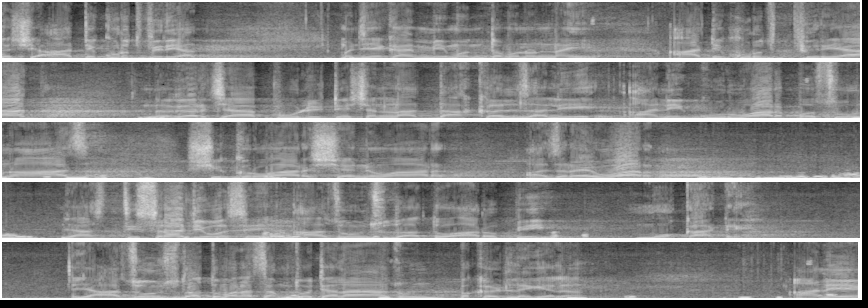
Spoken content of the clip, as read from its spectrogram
तशी अधिकृत फिर्याद म्हणजे काय मी म्हणतो म्हणून नाही अधिकृत फिर्याद नगरच्या पोलीस स्टेशनला दाखल झाली आणि गुरुवारपासून आज शुक्रवार शनिवार आज रविवार आज तिसरा दिवस आहे अजून सुद्धा तो आरोपी मोकाट आहे. म्हणजे अजून सुद्धा तुम्हाला सांगतो त्याला अजून पकडलं गेलं. आणि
